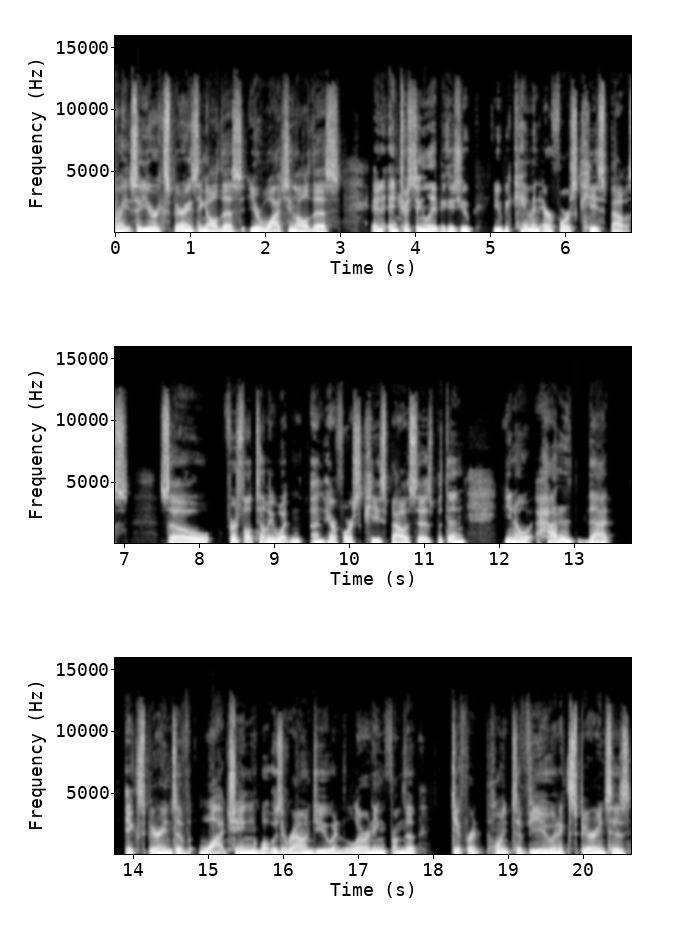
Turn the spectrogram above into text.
Right. So you're experiencing all this, you're watching all this, and interestingly, because you you became an Air Force key spouse. So first of all, tell me what an Air Force key spouse is, but then, you know, how did that experience of watching what was around you and learning from the different points of view and experiences,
